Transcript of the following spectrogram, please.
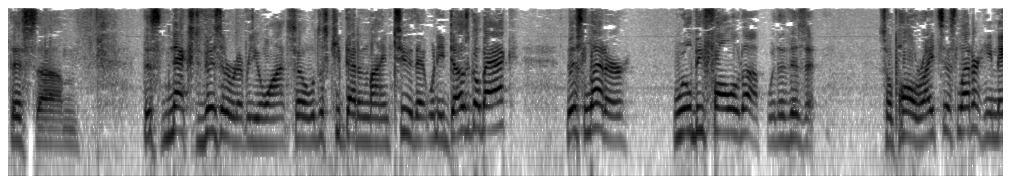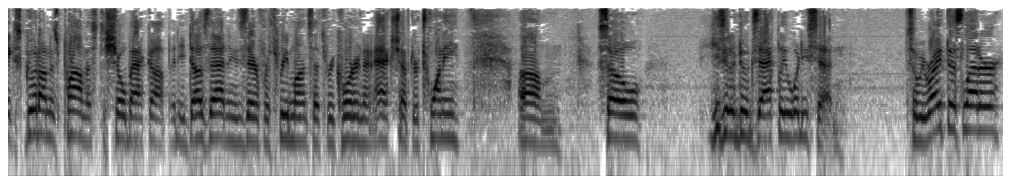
this um, this next visit or whatever you want. So we'll just keep that in mind too. That when he does go back, this letter will be followed up with a visit. So Paul writes this letter. He makes good on his promise to show back up, and he does that, and he's there for three months. That's recorded in Acts chapter 20. Um, so he's going to do exactly what he said. So we write this letter,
